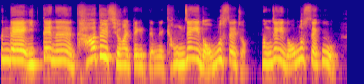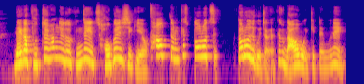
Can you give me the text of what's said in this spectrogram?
근데 이때는 다들 지원할 때이기 때문에 경쟁이 너무 세죠. 경쟁이 너무 세고 내가 붙을 확률도 굉장히 적은 시기예요. 사업들은 계속 떨어지, 떨어지고 있잖아요. 계속 나오고 있기 때문에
